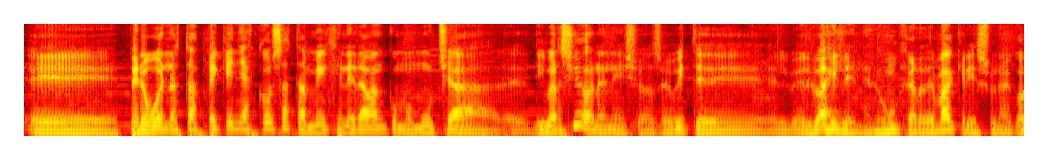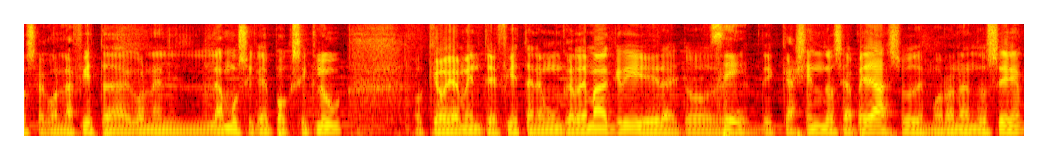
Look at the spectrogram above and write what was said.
Eh, pero bueno, estas pequeñas cosas también generaban como mucha eh, diversión en ellos. eh, ¿Viste? El, el baile en el búnker de Macri es una cosa con la fiesta, con el- la música de Poxy Club, que obviamente fiesta en el búnker de Macri era y todo, de- Sí. de cayéndose a pedazos, desmoronándose.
